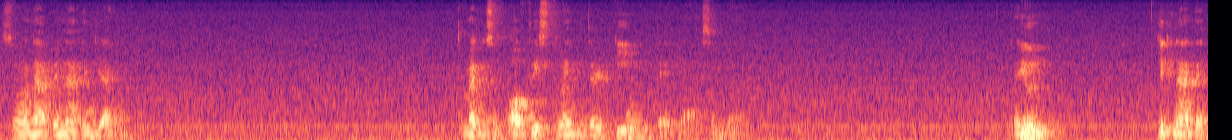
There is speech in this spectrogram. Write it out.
So, hanapin natin dyan. Microsoft Office 2013. Teka, saan ba? Ayun. Click natin.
